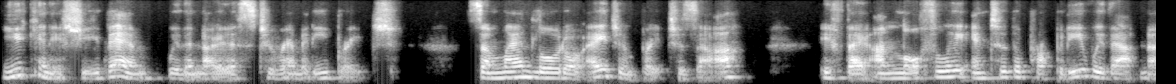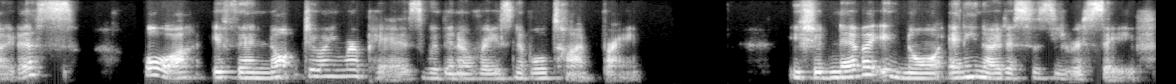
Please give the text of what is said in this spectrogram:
you can issue them with a notice to remedy breach. Some landlord or agent breaches are if they unlawfully enter the property without notice, or if they're not doing repairs within a reasonable time frame. You should never ignore any notices you receive.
